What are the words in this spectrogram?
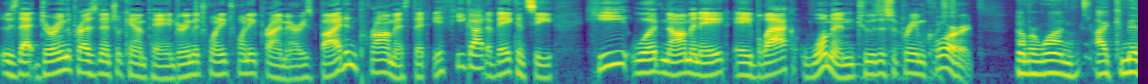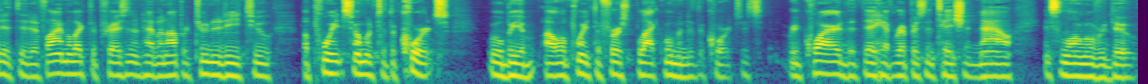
is that during the presidential campaign, during the 2020 primaries, Biden promised that if he got a vacancy, he would nominate a black woman to the Supreme Court. Number one, I committed that if I'm elected president, and have an opportunity to appoint someone to the courts, will be a, I'll appoint the first black woman to the courts. It's required that they have representation now. It's long overdue.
